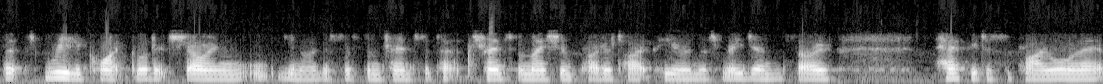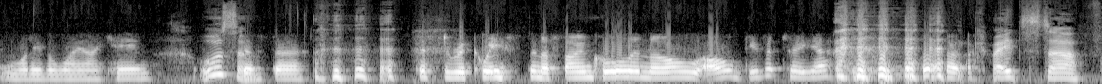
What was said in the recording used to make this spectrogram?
that's really quite good at showing, you know, the system transfer- transformation prototype here in this region. So happy to supply all of that in whatever way I can. Awesome. Just a, just a request and a phone call, and I'll I'll give it to you. Great stuff.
